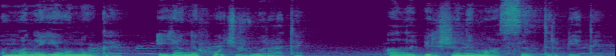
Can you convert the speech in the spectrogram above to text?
У мене є онуки, і я не хочу вмирати. Але більше нема сил терпіти.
